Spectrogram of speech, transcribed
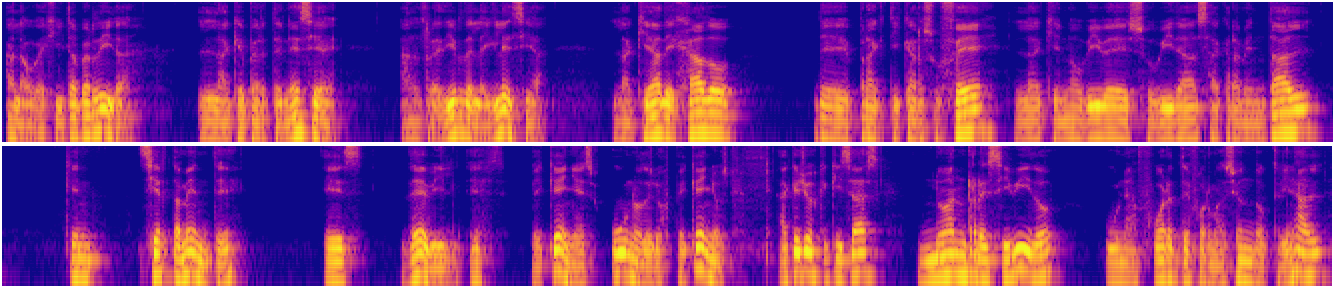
a la ovejita perdida, la que pertenece al redir de la iglesia, la que ha dejado de practicar su fe, la que no vive su vida sacramental, que ciertamente es débil, es pequeña, es uno de los pequeños, aquellos que quizás no han recibido una fuerte formación doctrinal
